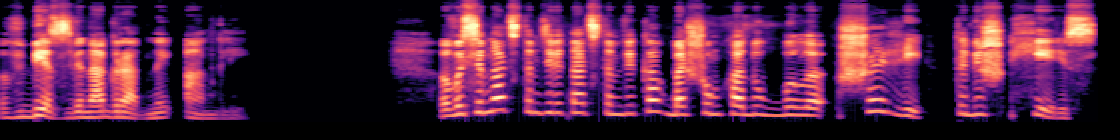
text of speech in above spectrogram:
в безвиноградной Англии? В XVIII-XIX веках в большом ходу было шерри, то бишь херес,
